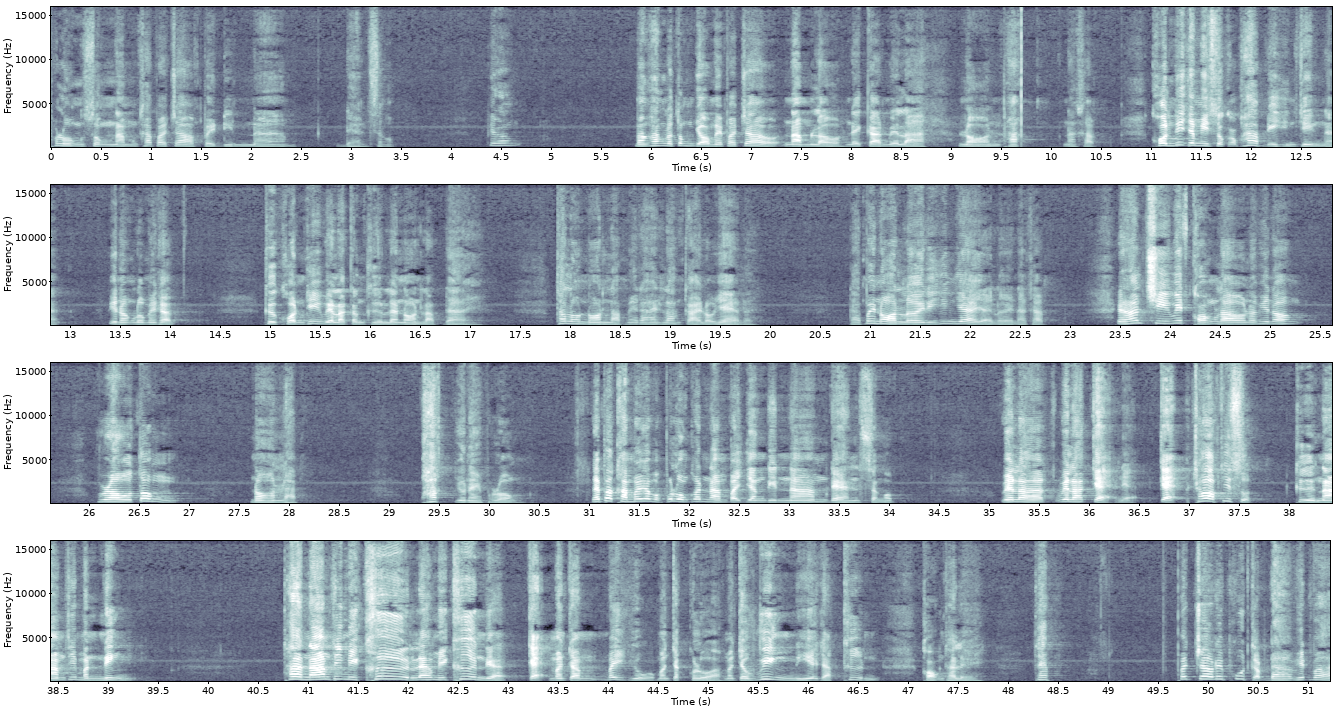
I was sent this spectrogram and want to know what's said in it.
พระองค์ทรงนำข้าพเจ้าไปดินน้ำแดนสงบ พี่น้อง บางครั้งเราต้องยอมให้พระเจ้านำเราในการเวลานอนพักนะครับ คนที่จะมีสุขภาพดีจริง ๆ นะพี่น้องรู้ไหมครับ คือคนที่เวลากลางคืนและนอนหลับได้ ถ้าเรานอนหลับไม่ได้ร่างกายเราแย่เลยแต่ไม่นอนเลยนี่ยิ่งแย่ใหญ่เลยนะครับดังนั้นชีวิตของเรานะพี่น้อง เราต้องนอนหลับ พักอยู่ในพระองค์และพระคำพระเจ้าบอกพระองค์ก็นำไปยังดินน้ำแดนสงบ เวลาเวลาแกะเนี่ยแกะชอบที่สุดคือน้ำที่มันนิ่ง ถ้าน้ำที่มีคลื่นแล้วมีคลื่นเนี่ยแกะมันจะไม่อยู่มันจะกลัว มันจะวิ่งหนีจากคลื่นของทะเลแต่พระเจ้าได้พูดกับดาวิดว่า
